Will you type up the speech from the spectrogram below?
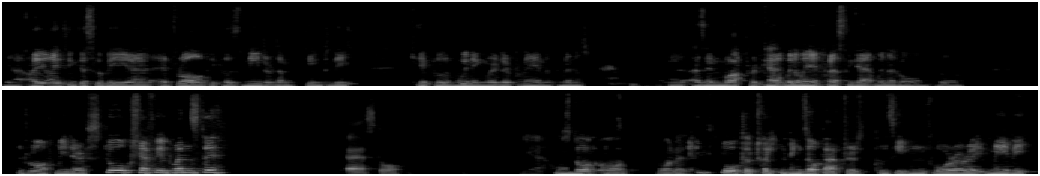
Yeah, I, I think this will be a, a draw because neither of them seem to be capable of winning where they're playing at the minute. Uh, as in Watford can't win away, Preston can't win at home. So a draw for me there. Stoke, Sheffield Wednesday. Uh, Stoke. Yeah. Um, Stoke at home. 1 0. Stoke will tighten things up after conceding four or eight, maybe.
